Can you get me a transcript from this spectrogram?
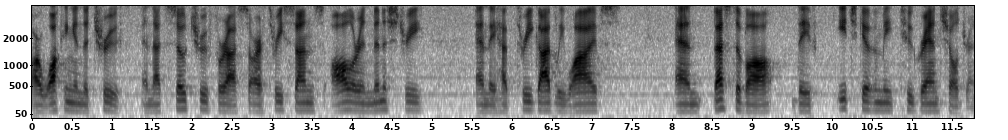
are walking in the truth. And that's so true for us. Our three sons all are in ministry, and they have three godly wives. And best of all, they've each given me two grandchildren.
